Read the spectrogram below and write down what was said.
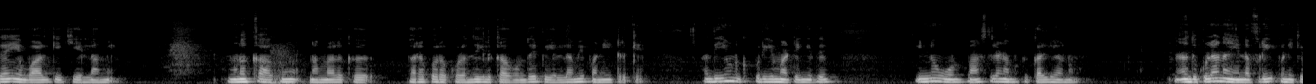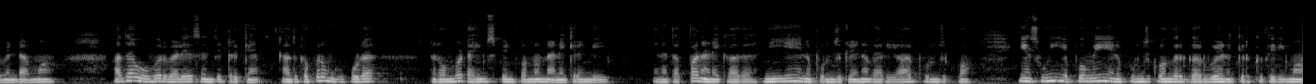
தான் என் வாழ்க்கைக்கு எல்லாமே. உனக்காகவும் நம்மளுக்கு வரப்போகிற குழந்தைகளுக்காகவும் தான் இப்போ எல்லாமே பண்ணிகிட்டு இருக்கேன் அதையும் உனக்கு புரிய மாட்டேங்குது. இன்னும் ஒன் மாதத்தில் நமக்கு கல்யாணம். அதுக்குள்ளே நான் என்னை ஃப்ரீ பண்ணிக்க வேண்டாமா? அதான் ஒவ்வொரு வேலையும் செஞ்சிட்ருக்கேன் அதுக்கப்புறம் உங்கள் கூட நான் ரொம்ப டைம் ஸ்பெண்ட் பண்ணணும்னு நினைக்கிறேன்டி. என்னை தப்பாக நினைக்காத. நீ ஏன் என்னை புரிஞ்சுக்கலைன்னா வேறு யார் புரிஞ்சுக்குவா? என் சுனி எப்போவுமே என்னை புரிஞ்சுக்குவாங்கிற கர்வம் எனக்கு இருக்குது தெரியுமா?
